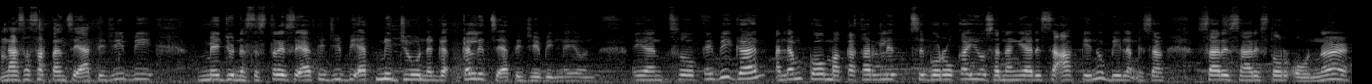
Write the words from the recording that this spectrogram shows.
nasasaktan si Ate JB, medyo nasa-stress si Ate JB at medyo nagalit si Ate JB ngayon. Ayan, so kaibigan, alam ko makakarelate siguro kayo sa nangyari sa akin no, bilang isang sari-sari store owner.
